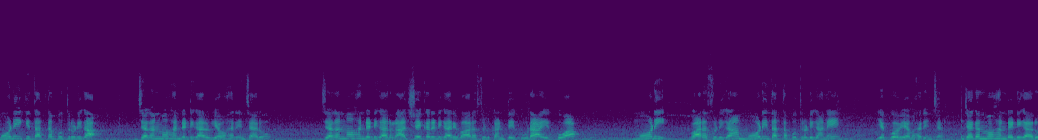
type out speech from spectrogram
మోడీకి దత్తపుత్రుడిగా జగన్మోహన్ రెడ్డి గారు వ్యవహరించారు. జగన్మోహన్ రెడ్డి గారు రాజశేఖర రెడ్డి గారి వారసుడు కంటే కూడా ఎక్కువ మోడీ వారసుడిగా మోడీ దత్తపుత్రుడిగానే ఎక్కువ వ్యవహరించారు. జగన్మోహన్ రెడ్డి గారు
